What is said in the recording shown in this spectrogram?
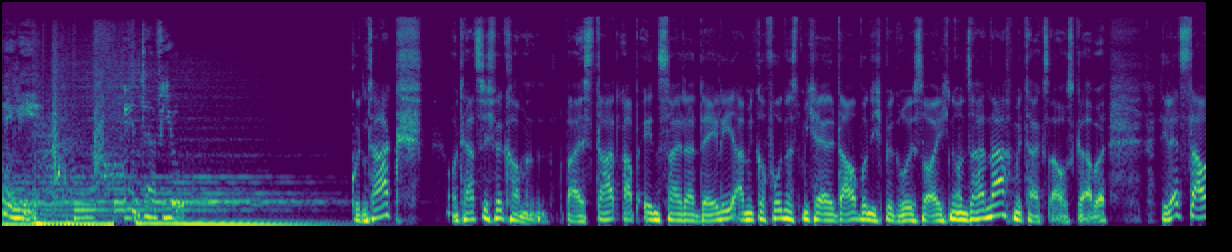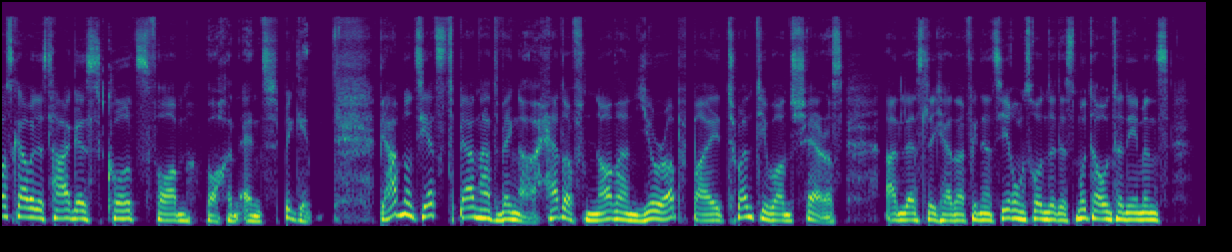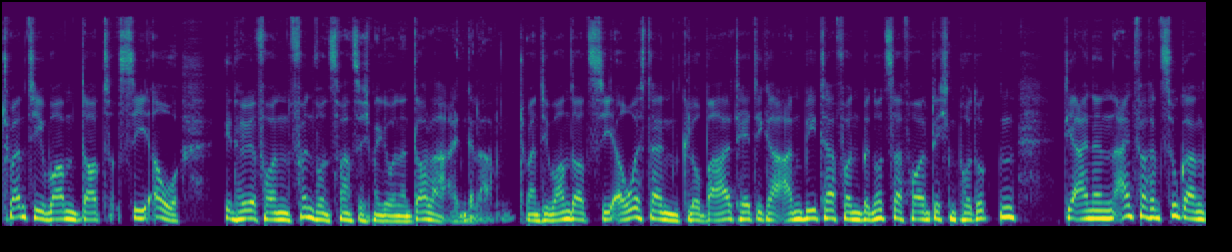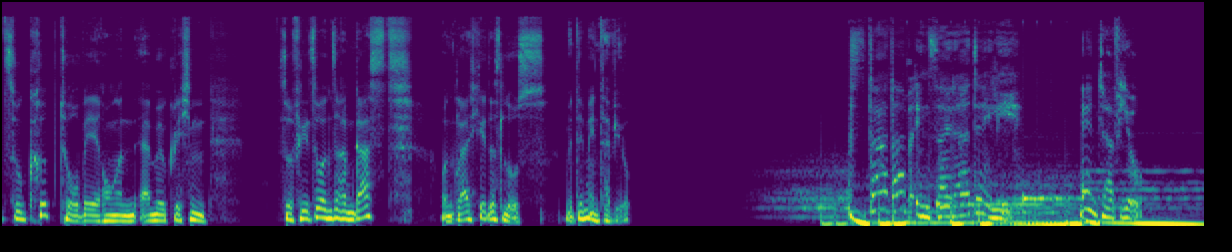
Daily. Interview. Guten Tag und herzlich willkommen bei Startup Insider Daily. Am Mikrofon ist Michael Daub und ich begrüße euch in unserer Nachmittagsausgabe. Die letzte Ausgabe des Tages kurz vorm Wochenendbeginn. Wir haben uns jetzt Bernhard Wenger, Head of Northern Europe bei 21 Shares, anlässlich einer Finanzierungsrunde des Mutterunternehmens 21.co in Höhe von 25 Millionen Dollar eingeladen. 21.co ist ein global tätiger Anbieter von benutzerfreundlichen Produkten, die einen einfachen Zugang zu Kryptowährungen ermöglichen. So viel zu unserem Gast und gleich geht es los mit dem Interview. Startup Insider Daily. Interview.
